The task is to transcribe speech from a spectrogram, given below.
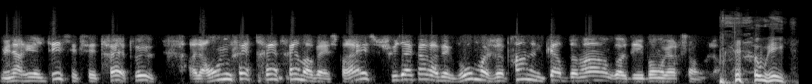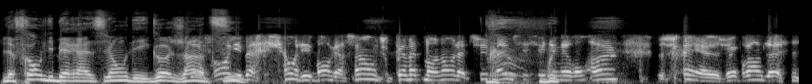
mais la réalité, c'est que c'est très peu. Alors, on nous fait très, très mauvaise presse. Je suis d'accord avec vous. Moi, je vais prendre une carte de membre des bons garçons. oui, le Front de libération des gars gentils. Le Front de libération des bons garçons. Tu peux mettre mon nom là-dessus, même si c'est numéro un. Je vais, prendre le...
